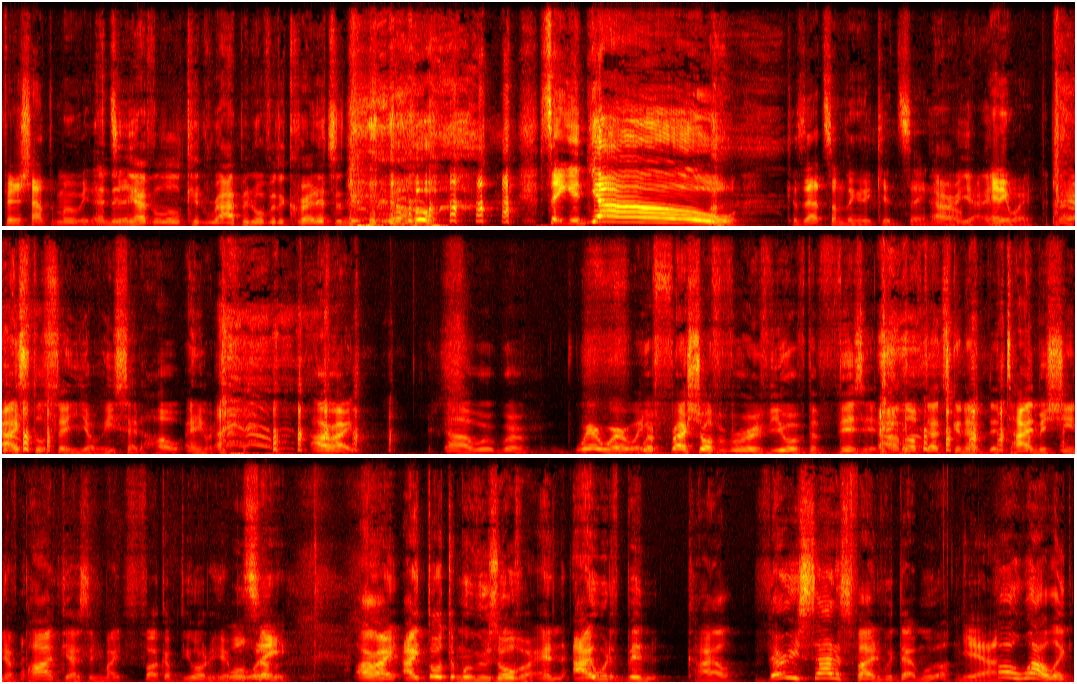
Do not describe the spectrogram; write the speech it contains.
finish out the movie. That's and then it. you have the little kid rapping over the credits, and saying "Yo," because that's something the kids say now. all right, yeah. Anyway, hey, I still say yo. He said ho. Anyway, all right. Uh, we're, we're where were we? we're fresh off of a review of the visit. I don't know if that's gonna the time machine of podcasting might fuck up the order here. We'll but whatever. see. All right, I thought the movie was over, and I would have been Kyle very satisfied with that movie. Yeah. Oh wow, like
